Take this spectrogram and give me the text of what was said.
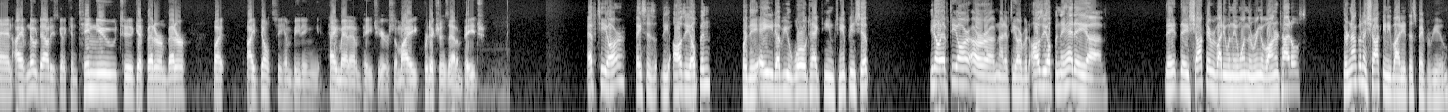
and I have no doubt he's going to continue to get better and better. But I don't see him beating Hangman Adam Page here. So my prediction is Adam Page. FTR faces the Aussie Open for the AEW World Tag Team Championship. You know, FTR or uh, not FTR, but Aussie Open. They had a uh, they they shocked everybody when they won the Ring of Honor titles. They're not going to shock anybody at this pay per view.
